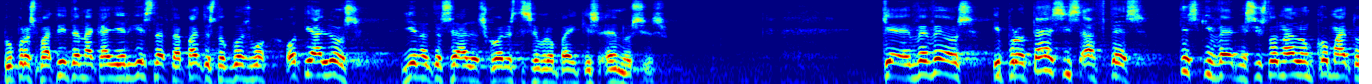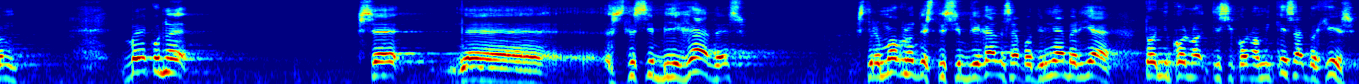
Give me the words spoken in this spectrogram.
Που προσπαθείτε να καλλιεργήσετε αυταπάτη στον κόσμο ό,τι αλλιώς γίνεται σε άλλες χώρες της Ευρωπαϊκής Ένωσης. Και βεβαίως οι προτάσεις αυτές της κυβέρνησης των άλλων κομμάτων μπέκουν σε, ε, στις συμπληγάδες στριμώχνονται στις συμπληγάδες από τη μια μεριά των οικονο... της οικονομικής αντοχής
